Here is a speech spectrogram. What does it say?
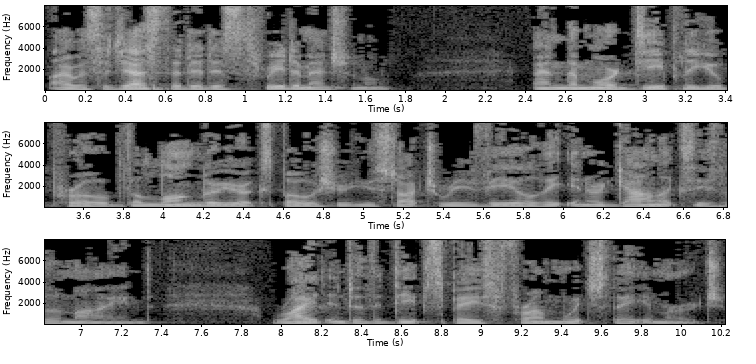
I would suggest that it is three dimensional, and the more deeply you probe, the longer your exposure, you start to reveal the inner galaxies of the mind right into the deep space from which they emerge.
